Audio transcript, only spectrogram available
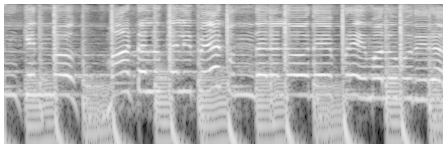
ఇంకెన్నో మాటలు కలిపే తొందరలోనే ప్రేమలు ముదిరా.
